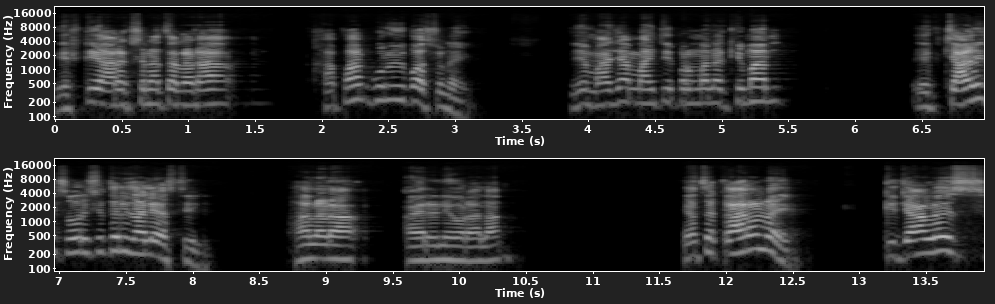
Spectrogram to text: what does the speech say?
एस टी आरक्षणाचा लढा हा फार पूर्वीपासून आहे. म्हणजे माझ्या माहितीप्रमाणे किमान एक चाळीस वर्ष तरी झाले असतील हा लढा ऐरणीवर आला. याचं कारण आहे की ज्यावेळेस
